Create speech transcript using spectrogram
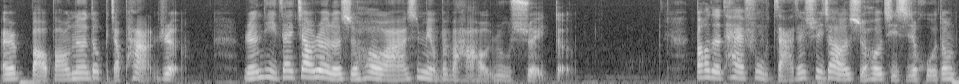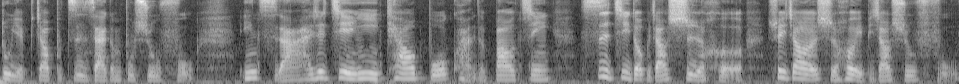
而宝宝呢都比较怕热，人体在较热的时候啊是没有办法好好入睡的。包得太复杂，在睡觉的时候其实活动度也比较不自在跟不舒服。因此啊，还是建议挑薄款的包巾，四季都比较适合，睡觉的时候也比较舒服。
